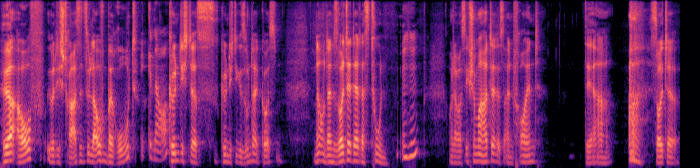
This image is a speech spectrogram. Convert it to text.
Hör auf, über die Straße zu laufen bei Rot. Genau. Könnte ich das, könnte ich die Gesundheit kosten? Ne, und dann sollte der das tun. Mhm. Oder was ich schon mal hatte, ist ein Freund, der sollte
